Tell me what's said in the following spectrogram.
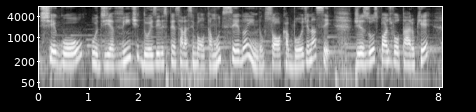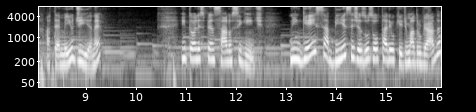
Chegou o dia 22 e eles pensaram assim: bom, tá muito cedo ainda, o sol acabou de nascer. Jesus pode voltar o quê? Até meio-dia, né? Então eles pensaram o seguinte: Ninguém sabia se Jesus voltaria o quê? De madrugada,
